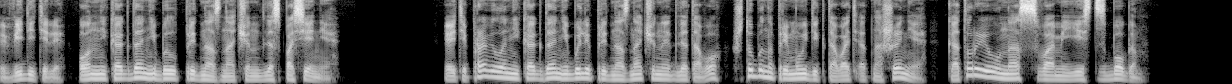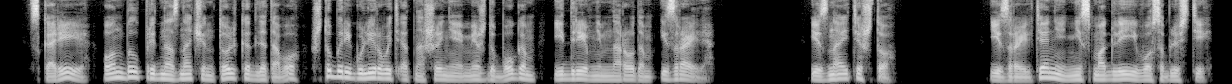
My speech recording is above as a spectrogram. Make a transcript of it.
Видите ли, он никогда не был предназначен для спасения. Эти правила никогда не были предназначены для того, чтобы напрямую диктовать отношения, которые у нас с вами есть с Богом. Скорее, он был предназначен только для того, чтобы регулировать отношения между Богом и древним народом Израиля. И знаете что? Израильтяне не смогли его соблюсти.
